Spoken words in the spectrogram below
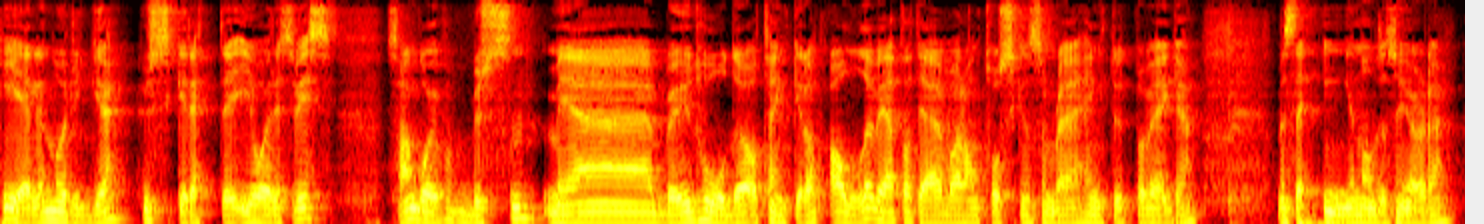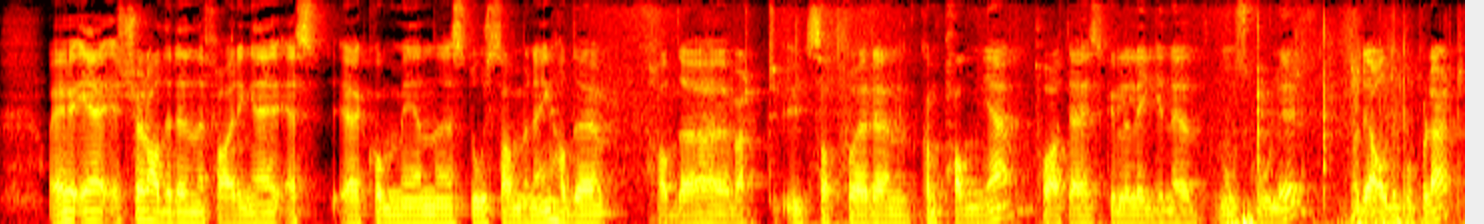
hele Norge husker dette i årevis. Så han går jo på bussen med bøyd hode og tenker at alle vet at jeg var han tosken som ble hengt ut på VG, mens det er ingen andre som gjør det. Og Jeg, jeg sjøl hadde den erfaringen. Jeg, jeg, kom i en stor sammenheng. Hadde, hadde vært utsatt for en kampanje på at jeg skulle legge ned noen skoler. Og det er aldri populært.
